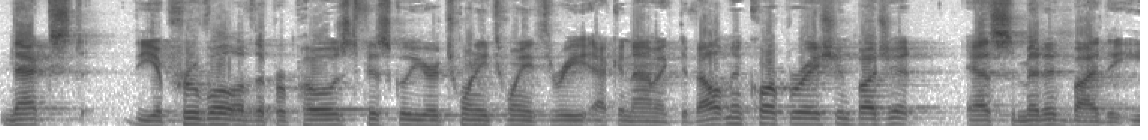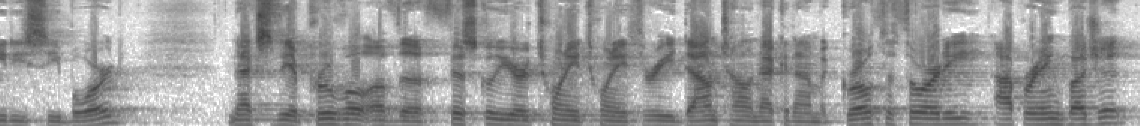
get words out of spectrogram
Next, the approval of the proposed fiscal year 2023 Economic Development Corporation budget as submitted by the EDC Board. Next, the approval of the fiscal year 2023 Downtown Economic Growth Authority operating budget.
